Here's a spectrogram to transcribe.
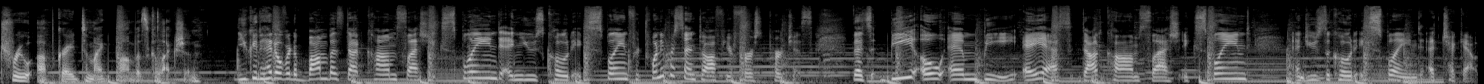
true upgrade to my Bombas collection. You can head over to bombas.com slash explained and use code explained for 20% off your first purchase. That's B-O-M-B-A-S dot com slash explained and use the code explained at checkout.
